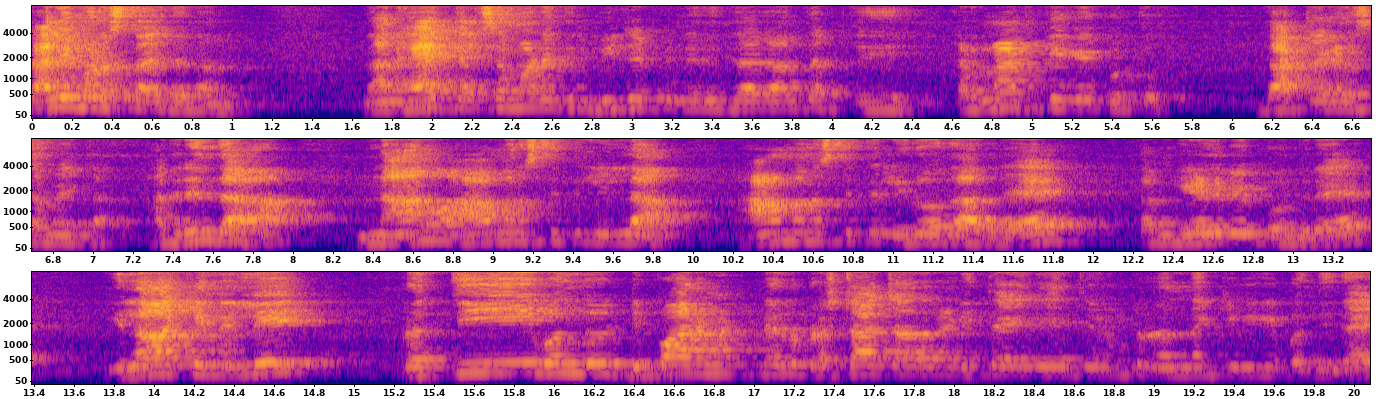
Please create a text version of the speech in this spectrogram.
ಖಾಲಿ ಮಾಡಿಸ್ತಾ ಇದ್ದೆ ನಾನು. ನಾನು ಹೇಗೆ ಕೆಲಸ ಮಾಡಿದ್ದೀನಿ ಬಿ ಜೆ ಪಿನಲ್ಲಿದ್ದಾಗ ಅಂತ ಈ ಕರ್ನಾಟಕಕ್ಕೆ ಗೊತ್ತು. ದಾಖಲೆಗಳ ಸಮೇತ. ಅದರಿಂದ ನಾನು ಆ ಮನಸ್ಥಿತಿಯಲ್ಲಿ ಇಲ್ಲ. ಆ ಮನಸ್ಥಿತಿಯಲ್ಲಿ ಇರೋದಾದರೆ ತಮ್ಗೆ ಹೇಳಬೇಕು ಅಂದರೆ ಇಲಾಖೆಯಲ್ಲಿ ಪ್ರತಿ ಒಂದು ಡಿಪಾರ್ಟ್ಮೆಂಟ್ನಲ್ಲೂ ಭ್ರಷ್ಟಾಚಾರ ನಡೀತಾ ಇದೆ ಅಂತ ಹೇಳ್ಬಿಟ್ಟು ನನ್ನ ಕಿವಿಗೆ ಬಂದಿದೆ.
